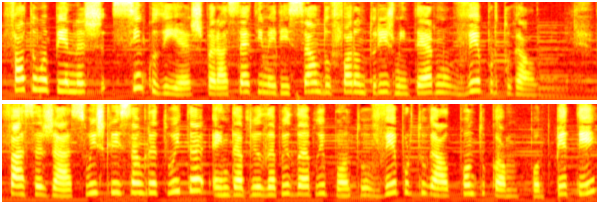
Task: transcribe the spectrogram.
Faltam apenas cinco dias para a sétima edição do Fórum Turismo Interno V Portugal. Faça já a sua inscrição gratuita em www.vportugal.com.pt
